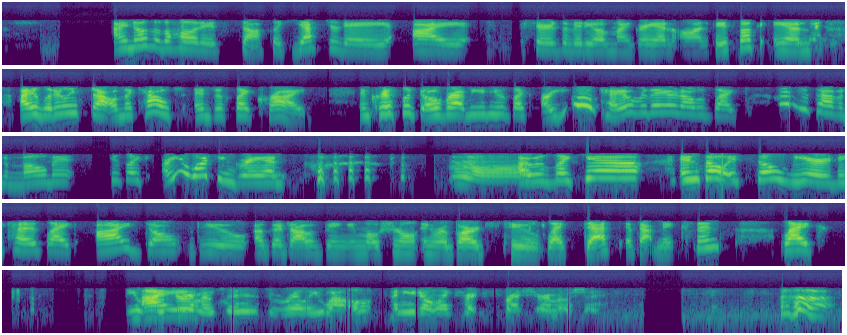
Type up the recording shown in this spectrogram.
I know that the holidays suck. Like yesterday, I shared the video of my gran on Facebook, and I literally sat on the couch and just like cried. And Chris looked over at me and he was like, "Are you okay over there?" And I was like, "I'm just having a moment." He's like, "Are you watching Grand? I was like, yeah. And so it's so weird because like I don't do a good job of being emotional in regards to like death, if that makes sense. Like you hide I- your emotions really well, and you don't like to express your emotions.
